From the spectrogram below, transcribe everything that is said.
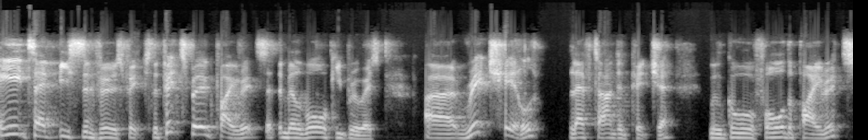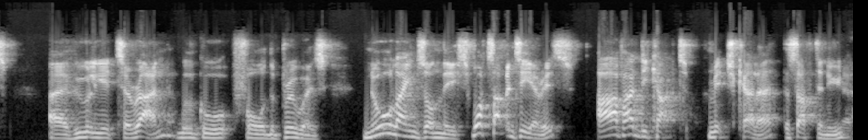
8 10 Eastern first pitch. The Pittsburgh Pirates at the Milwaukee Brewers. Uh, Rich Hill, left handed pitcher, will go for the Pirates. Uh, Julio Teheran will go for the Brewers. No lines on this. What's happened here is I've handicapped Mitch Keller this afternoon. Yeah.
